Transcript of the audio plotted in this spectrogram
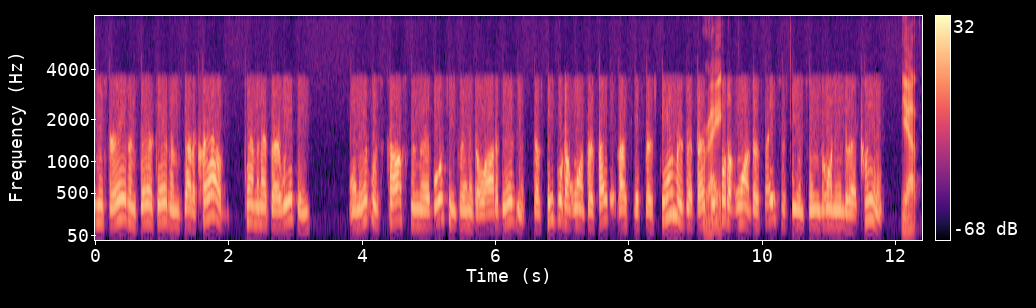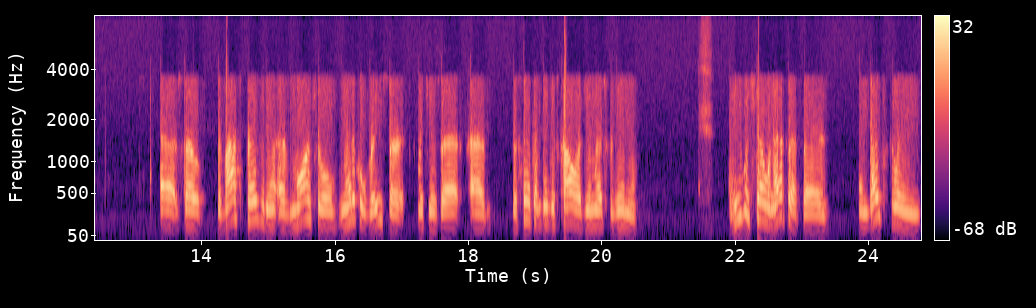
Mr. Evans, Derek Evans, got a crowd coming up there with him, and it was costing the abortion clinic a lot of business because people don't want their face like if there's cameras up there, Right. people don't want their faces being seen going into that clinic. Yep. Uh, so the vice president of Marshall Medical Research, which is a, uh, the second biggest college in West Virginia, he was showing up up there and basically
